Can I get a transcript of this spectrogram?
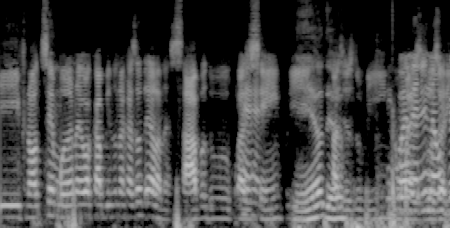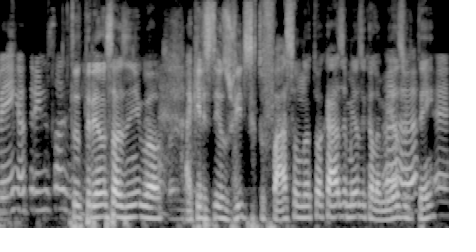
E final de semana eu acabo indo na casa dela, né? Sábado, quase É. sempre. Meu Deus. Às vezes domingo, E quando mais ele duas não horinhas. vem, eu treino sozinho. Tu treina sozinho igual. Sozinho. Aqueles os vídeos que tu façam na tua casa mesmo, aquela mesa Aham, que tem. é.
